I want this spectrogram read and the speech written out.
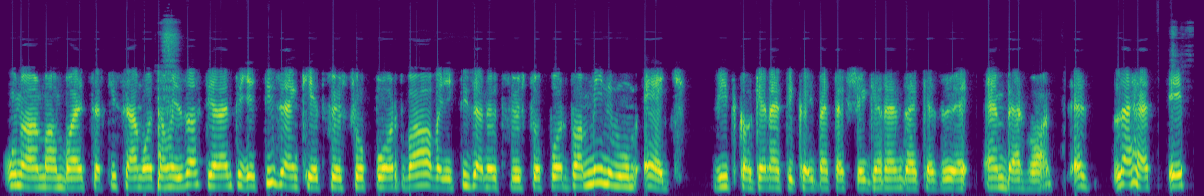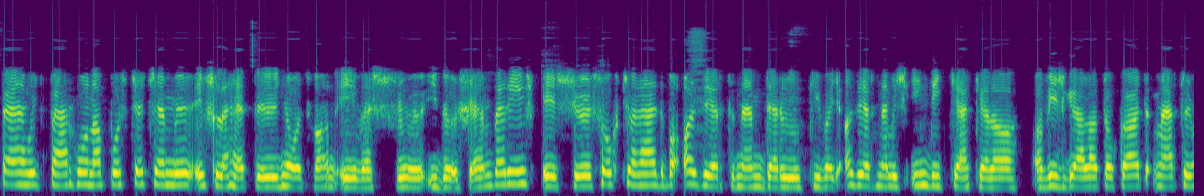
Unalmamba egyszer kiszámoltam, hogy ez azt jelenti, hogy egy 12 fős csoportban, vagy egy 15 fős csoportban minimum egy ritka genetikai betegséggel rendelkező ember van. Ez lehet éppen, hogy pár hónapos csecsemő, és lehet 80 éves idős ember is, és sok családban azért nem derül ki, vagy azért nem is indítják el a, a vizsgálatokat, mert hogy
